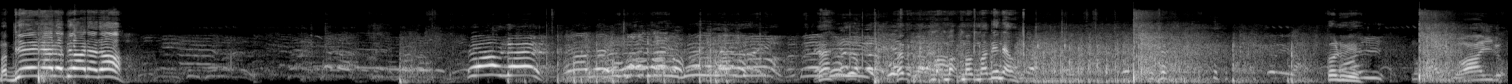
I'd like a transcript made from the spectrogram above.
မပြေးနဲ့လို့ပြောနေတော့ဟောင်းနေဟောင်းနေဟောင်းနေမမပြေးနဲ့ကိုလူကြီးဝါကြီးလို့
